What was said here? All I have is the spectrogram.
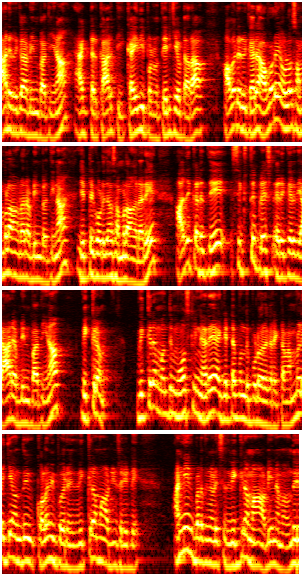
யார் இருக்கா அப்படின்னு பார்த்தீங்கன்னா ஆக்டர் கார்த்தி கைதி படம் தெரிக்க விட்டாரா அவர் இருக்கார். அவரும் எவ்வளோ சம்பளம் வாங்குறாரு அப்படின்னு பார்த்தீங்கன்னா எட்டு கோடி தான் சம்பளம் வாங்குறாரு. அதுக்கடுத்து சிக்ஸ்த்து பிளேஸில் இருக்கிறது யார் அப்படின்னு பார்த்தீங்கன்னா விக்ரம். விக்ரம் வந்து மோஸ்ட்லி நிறையா கெட்டப் வந்து போடுவார் கரெக்டாக நம்மளுக்கே வந்து குழம்பி போயிடுது விக்ரமா அப்படின்னு சொல்லிட்டு. அன்னியன் படத்துக்கு நடித்தது விக்ரமா அப்படின்னு நம்ம வந்து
